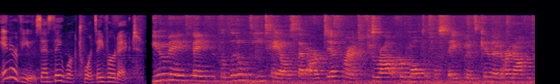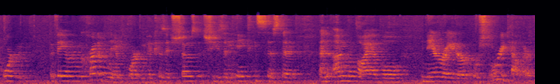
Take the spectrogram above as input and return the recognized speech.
interviews as they work towards a verdict. You may think that the little details that are different throughout her multiple statements given are not important, but they are incredibly important because it shows that she's an inconsistent and unreliable narrator or storyteller.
